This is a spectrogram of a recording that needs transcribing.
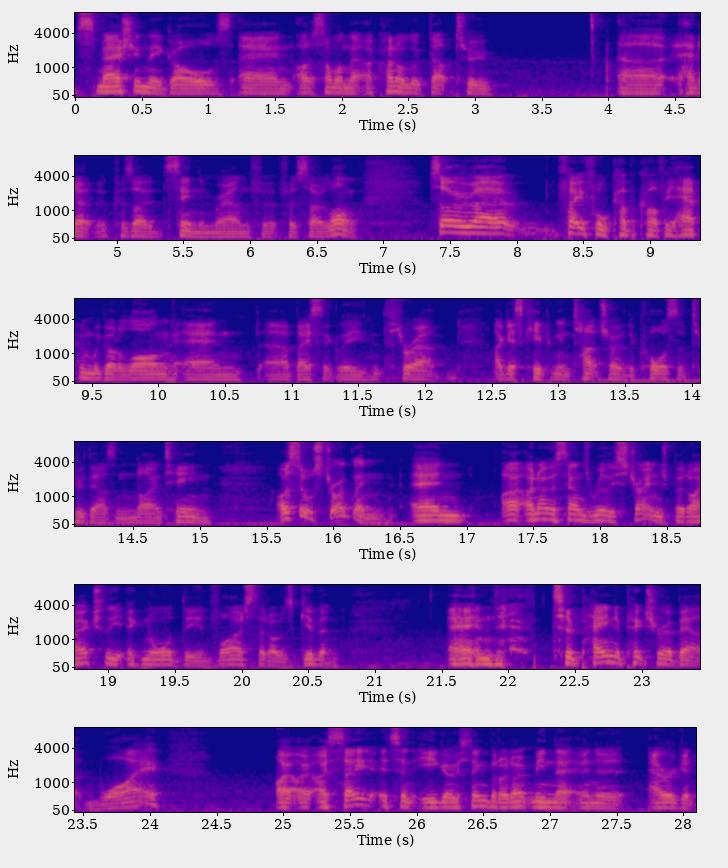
smashing their goals and uh, someone that I kind of looked up to. Uh, had because I'd seen them around for, for so long. So, uh, fateful cup of coffee happened. We got along, and uh, basically throughout, I guess, keeping in touch over the course of 2019, I was still struggling. And I, I know this sounds really strange, but I actually ignored the advice that I was given. And to paint a picture about why, I, I, say it's an ego thing, but I don't mean that in an arrogant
